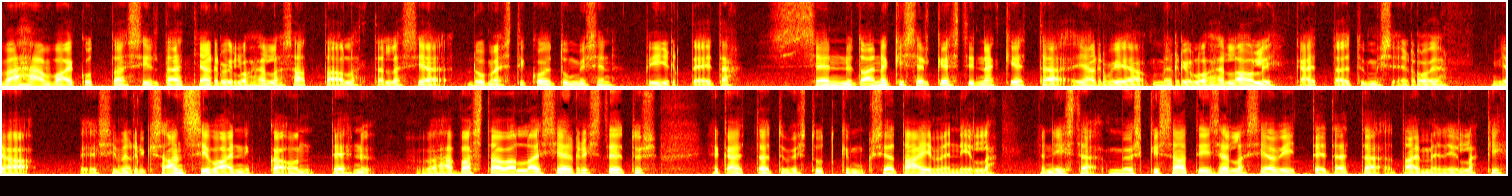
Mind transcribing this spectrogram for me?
vähän vaikuttaa siltä, että järvilohella saattaa olla tällaisia domestikoitumisen piirteitä. Sen nyt ainakin selkeästi näki, että järvi- ja merilohella oli käyttäytymiseroja. Ja esimerkiksi Anssi Vainikka on tehnyt vähän vastaavanlaisia risteytys- ja käyttäytymistutkimuksia taimenilla. Ja niistä myöskin saatiin sellaisia viitteitä, että taimenillakin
